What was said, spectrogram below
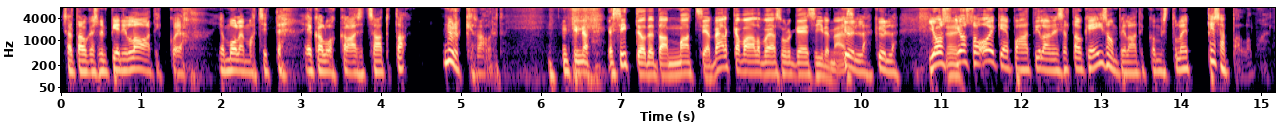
sieltä aukeaa pieni laatikko ja, ja molemmat sitten ekaluokkalaiset saa tota nyrkkiraudat. No, ja sitten otetaan matsia. Välkkävalvoja sulkee silmäänsä. Kyllä, kyllä. Jos, jos on oikein paha tilanne, niin sieltä oikein isompi laatikko, mistä tulee pesäpallomailla.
